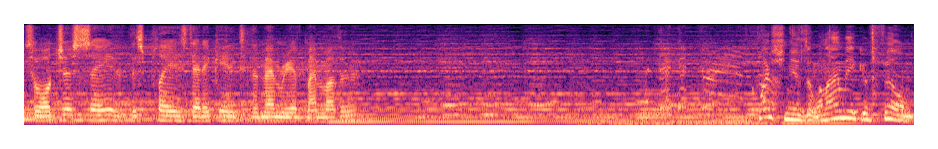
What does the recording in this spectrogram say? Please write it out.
So I'll just say that this play is dedicated to the memory of my mother. The question is that when I make a film,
